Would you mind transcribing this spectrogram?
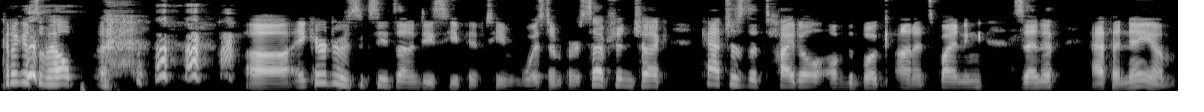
Can I get some help? uh, a character who succeeds on a DC 15 Wisdom Perception check catches the title of the book on its binding, Zenith Athenaeum.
